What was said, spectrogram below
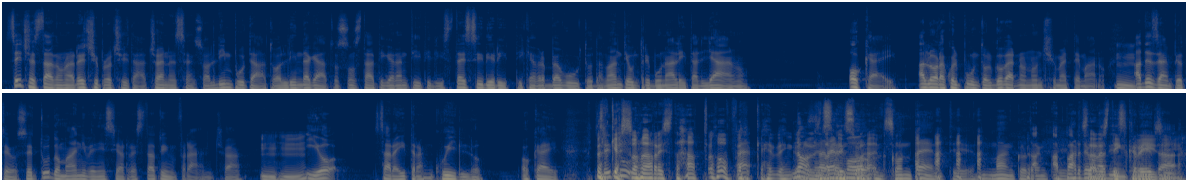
Se c'è stata una reciprocità, cioè nel senso all'imputato, all'indagato sono stati garantiti gli stessi diritti che avrebbe avuto davanti a un tribunale italiano, ok, allora a quel punto il governo non ci mette mano. Mm. Ad esempio, Teo, se tu domani venissi arrestato in Francia, Mhm. io sarei tranquillo, ok? Perché tu- sono arrestato o perché vengono no, nel arrestati in senso- Francia? contenti, manco A- tranquilli. A parte una discreta,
